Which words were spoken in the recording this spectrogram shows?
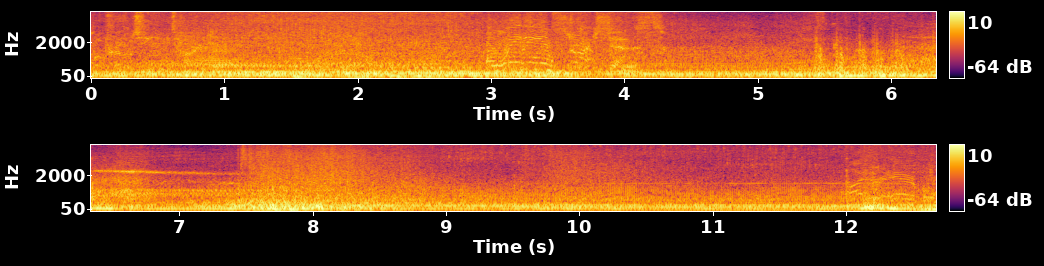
Approaching target. Awaiting instructions. Fighter airborne.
